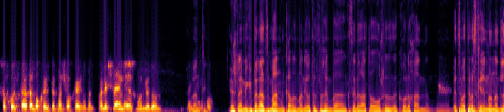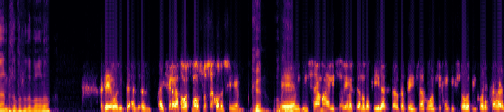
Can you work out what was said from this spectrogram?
בסוף כל סטארט-אפ בוחר קצת משהו אחר, אבל, אבל יש להם ערך מאוד גדול. הבנתי. יש להם מגבלת זמן? כמה זמן להיות אצלכם באקסלרטור, או שזה כל אחד... בעצם אתם מזכירים לו נדל"ן בסופו של דבר, לא? אז זהו, אז האקסלרטור עצמו הוא שלושה חודשים. כן, אוקיי. משם נשארים אצלנו בקהילת סטארט-אפים, שאנחנו ממשיכים תקשורת עם כל אחד.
